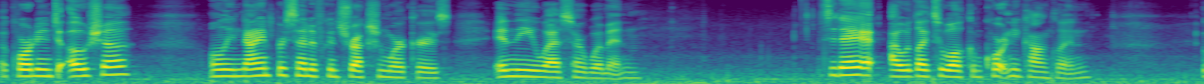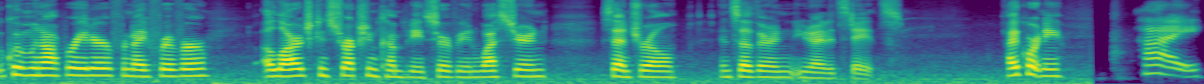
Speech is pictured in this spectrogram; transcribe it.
According to OSHA, only 9% of construction workers in the U.S. are women. Today, I would like to welcome Courtney Conklin, equipment operator for Knife River, a large construction company serving western, central, and southern United States. Hi, Courtney. Hi.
